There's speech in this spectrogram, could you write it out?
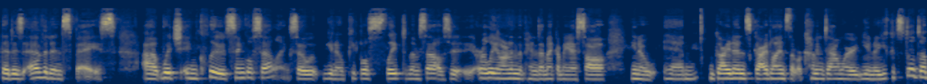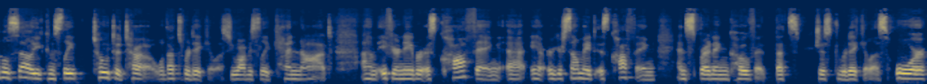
that is evidence based, uh, which includes single selling. So, you know, people sleep to themselves. Early on in the pandemic, I mean, I saw, you know, um, guidance, guidelines that were coming down where, you know, you could still double cell, you can sleep toe to toe. Well, that's ridiculous. You obviously cannot. Um, if your neighbor is coughing uh, or your cellmate is coughing and spreading COVID, that's just ridiculous. Or,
